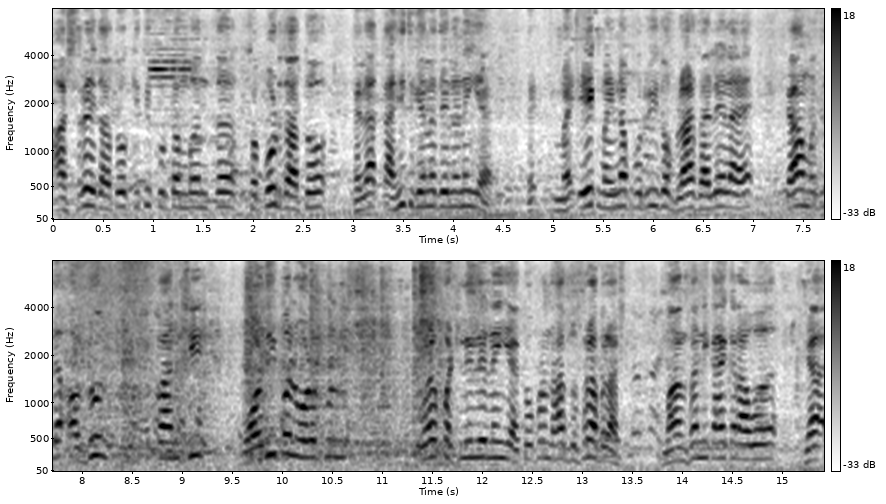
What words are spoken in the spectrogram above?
आश्रय जातो किती कुटुंबांचं सपोर्ट जातो ह्याला काहीच घेणं देणं नाही आहे. हे- म- एक महिन्यापूर्वी जो ब्लास्ट झालेला आहे त्यामधल्या अजून लोकांची बॉडी पण ओळखून ओळख पटलेली नाही आहे. तोपर्यंत हा दुसरा ब्लास्ट माणसांनी काय करावं? या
